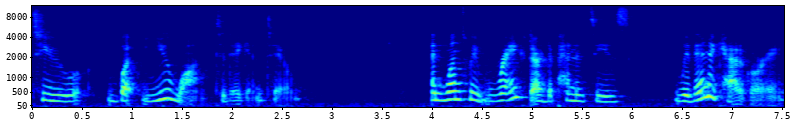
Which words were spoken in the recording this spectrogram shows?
to what you want to dig into. And once we've ranked our dependencies within a category,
